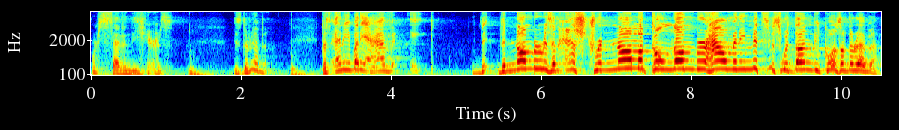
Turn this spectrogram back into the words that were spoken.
or 70 years is the Rebbe. Does anybody have a, the, the number is an astronomical number how many mitzvahs were done because of the Rebbe.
